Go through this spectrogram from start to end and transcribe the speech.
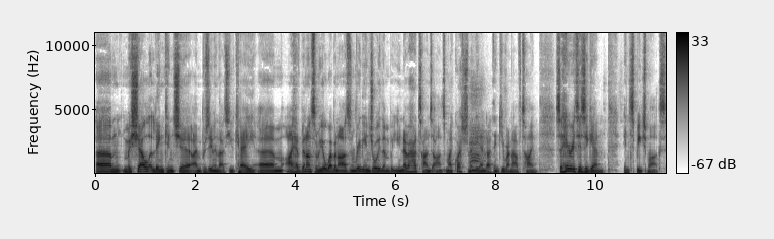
Um, Michelle Lincolnshire, I'm presuming that's UK. Um, I have been on some of your webinars and really enjoy them, but you never had time to answer my question at the end. I think you ran out of time. So here it is again in speech marks.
